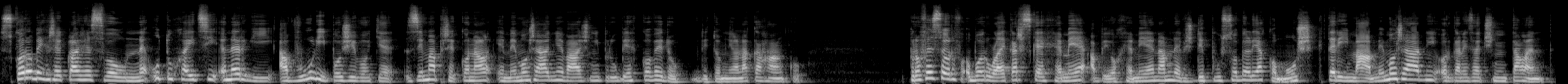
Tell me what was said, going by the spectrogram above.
Skoro bych řekla, že svou neutuchající energií a vůlí po životě Zima překonal i mimořádně vážný průběh covidu, kdy to měl na kahánku. Profesor v oboru lékařské chemie a biochemie nám nevždy působil jako muž, který má mimořádný organizační talent.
